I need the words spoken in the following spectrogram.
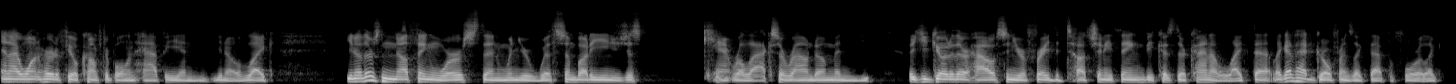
and I want her to feel comfortable and happy, and you know, like, you know, there's nothing worse than when you're with somebody and you just can't relax around them, and you, like you go to their house and you're afraid to touch anything because they're kind of like that. Like I've had girlfriends like that before, like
